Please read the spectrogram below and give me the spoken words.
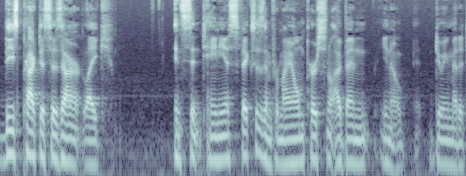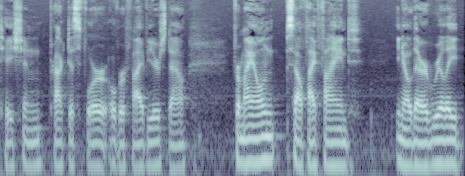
these practices aren't like instantaneous fixes. And for my own personal, I've been you know doing meditation practice for over five years now. For my own self, I find you know there are really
